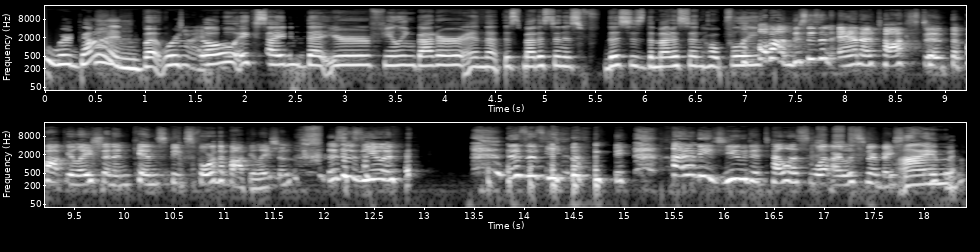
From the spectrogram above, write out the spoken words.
we're done, but we're right. so excited that you're feeling better and that this medicine is this is the medicine hopefully. Hold on. This isn't Anna talks to the population and Kim speaks for the population. This is you and this is you and me. I don't need you to tell us what our listener base is I'm- thinking.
